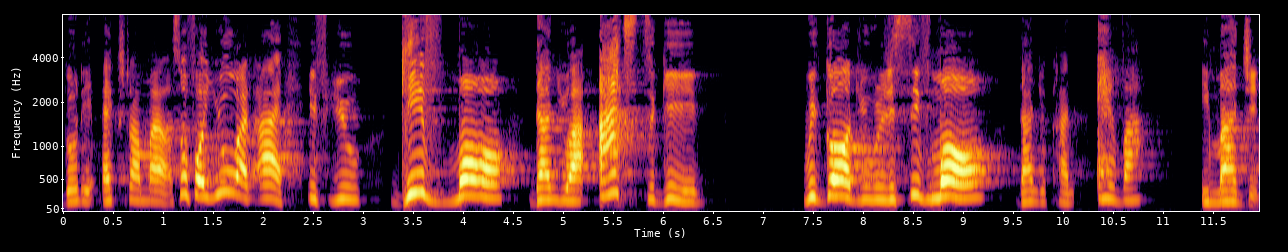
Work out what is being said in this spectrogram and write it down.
go the extra mile. So for you and I, if you give more than you are asked to give, with God, you will receive more than you can ever imagine.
